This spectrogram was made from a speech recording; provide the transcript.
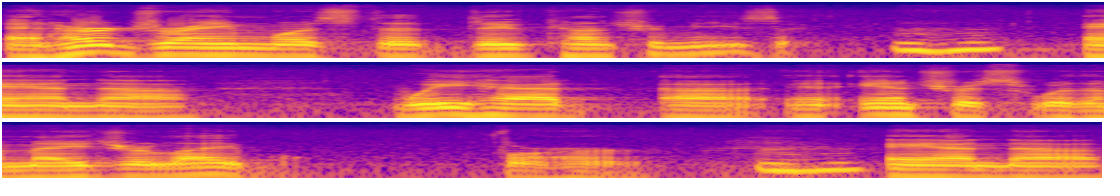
and her dream was to do country music. Mm-hmm. And uh, we had uh, interest with a major label for her. Mm-hmm. And uh,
